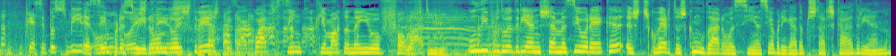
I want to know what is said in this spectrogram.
Porque é sempre a subir. é sempre um, a subir. dois, Um, três. dois, três, depois há quatro, cinco que a malta nem ouve Para o falar. futuro. O livro do Adriano chama-se Eureka, as descobertas que mudaram a ciência. Obrigada por estares cá, Adriano.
